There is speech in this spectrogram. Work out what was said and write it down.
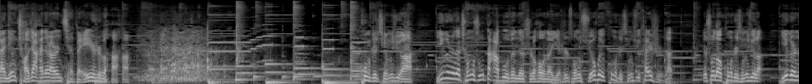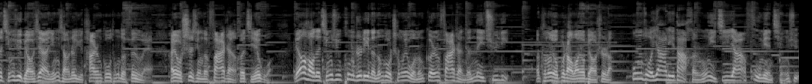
感情吵架还能让人减肥是吧？控制情绪啊，一个人的成熟，大部分的时候呢，也是从学会控制情绪开始的。就说到控制情绪了，一个人的情绪表现影响着与他人沟通的氛围，还有事情的发展和结果。良好的情绪控制力呢，能够成为我们个人发展的内驱力。那可能有不少网友表示了。工作压力大，很容易积压负面情绪。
